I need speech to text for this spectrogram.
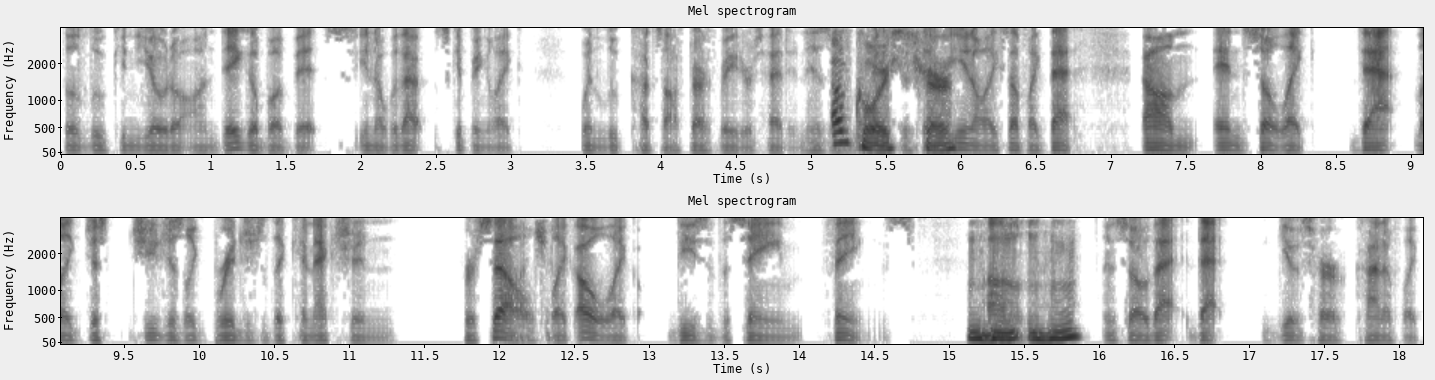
the Luke and Yoda on Dagobah bits, you know, without skipping like when Luke cuts off Darth Vader's head and his Of course, sure. you know, like stuff like that. Um, and so like that, like just she just like bridged the connection herself, Gotcha. like oh, like these are the same things, Mhm, um, mhm. and so that that gives her kind of like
